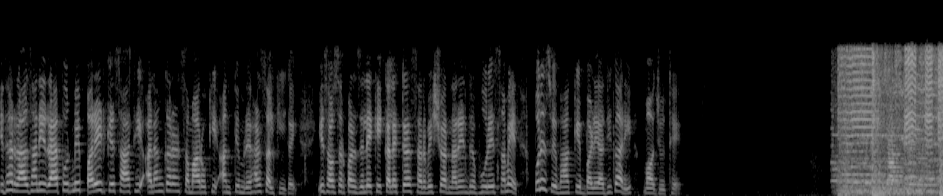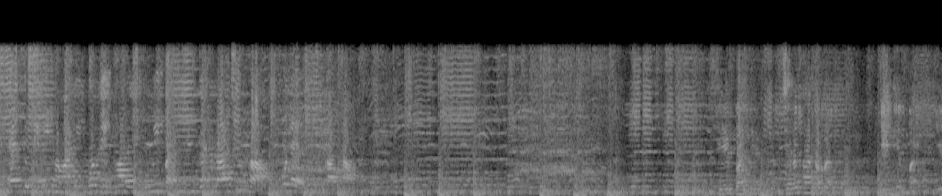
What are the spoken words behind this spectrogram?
इधर राजधानी रायपुर में परेड के साथ ही अलंकरण समारोह की अंतिम रिहर्सल की गई। इस अवसर पर ज़िले के कलेक्टर सर्वेश्वर नरेंद्र भूरे समेत पुलिस विभाग के बड़े अधिकारी मौजूद थे। हमारी ये हिम्मत ये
